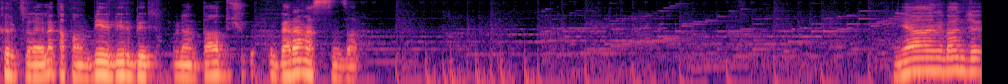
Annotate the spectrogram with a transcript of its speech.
40 lirayla kapan 1 1 1. Ulan daha düşük veremezsin zaten. Yani bence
